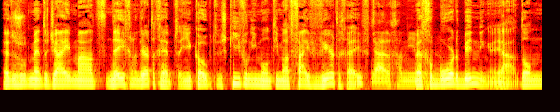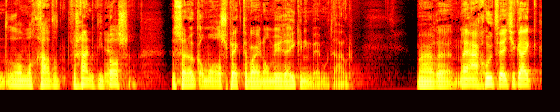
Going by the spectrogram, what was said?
Dus op het moment dat jij maat 39 hebt en je koopt een ski van iemand die maat 45 heeft, Ja, dat gaat niet. met geboorde bindingen, ja, dan, dan gaat het waarschijnlijk niet Ja. passen. Dat zijn ook allemaal aspecten waar je dan weer rekening mee moet houden. Maar eh, nou ja, goed, weet je, kijk,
